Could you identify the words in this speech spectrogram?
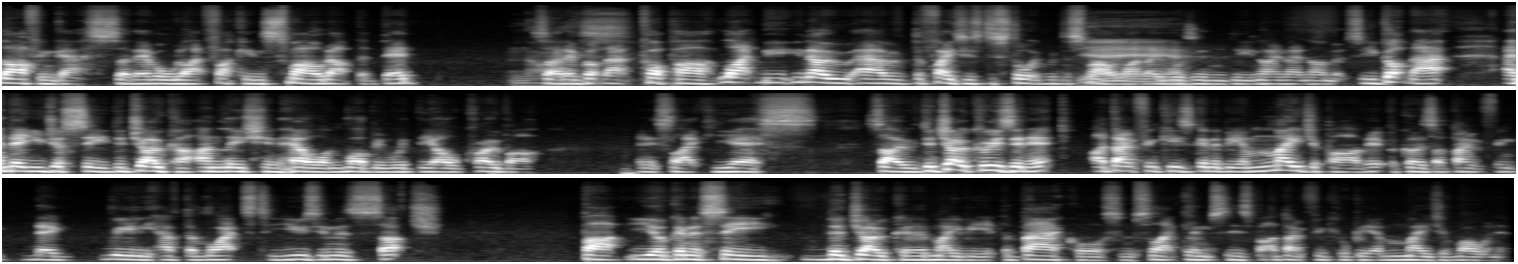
laughing gas so they're all like fucking smiled up but dead so they've got that proper, like you know, uh, the face is distorted with the smile, Yeah, like yeah, they yeah. was in the 1999. But so you got that, and then you just see the Joker unleashing hell on Robin with the old crowbar, and it's like yes. So the Joker is in it. I don't think he's going to be a major part of it because I don't think they really have the rights to use him as such. But you're going to see the Joker maybe at the back or some slight glimpses, but I don't think he'll be a major role in it.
